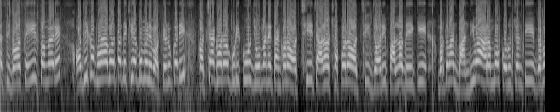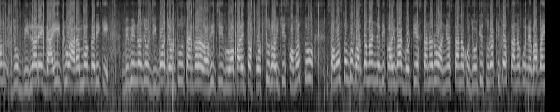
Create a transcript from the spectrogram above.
आसब से ही समय अधिक भयावहता देखा मिल तेणुक कच्चा घर गुड़ी जो मैंने अच्छी चाड़ छपर अच्छी जरी पाल दे कि बर्तमान बांधा आरंभ करुँच जो बिल गाई ठू आरंभ करो जीवजंतु रही गृहपात पशु रही समस्त समस्त को बर्तमान जदि कह गोटे स्थानु अगर स्थान को जो सुरक्षित स्थान को नापी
